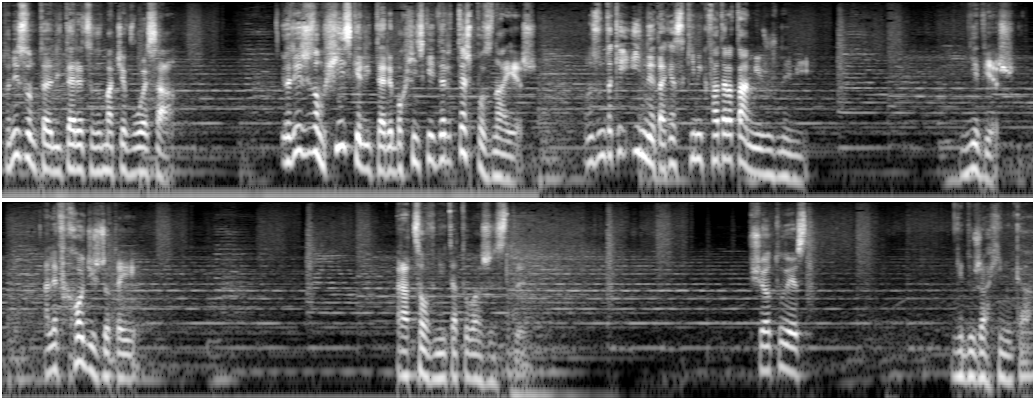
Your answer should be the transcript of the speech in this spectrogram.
To nie są te litery, co wy macie w USA. I oczywiście są chińskie litery, bo chińskie litery też poznajesz. One są takie inne, takie z takimi kwadratami różnymi. Nie wiesz, ale wchodzisz do tej pracowni tatuażysty. W środku jest nieduża Chinka.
